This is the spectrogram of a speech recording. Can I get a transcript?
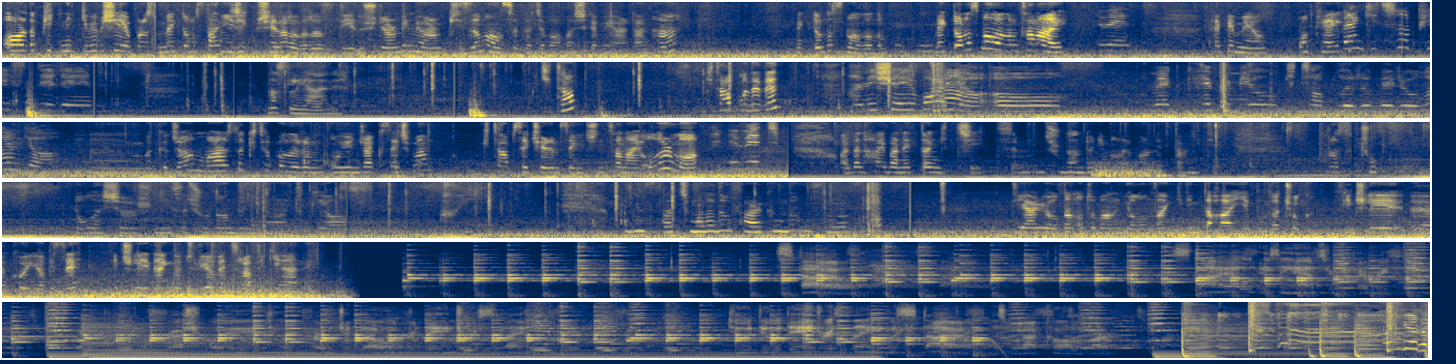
Orada piknik gibi bir şey yaparız. McDonald's'tan yiyecek bir şeyler alırız diye düşünüyorum. Bilmiyorum pizza mı alsak acaba başka bir yerden ha? McDonald's mı alalım? McDonald's mı alalım Tanay? Evet. Happy Meal. Okey. Ben kitap isterim. Nasıl yani? Kitap? Kitap mı dedin? Hani şey var ya o Happy Meal kitapları veriyorlar ya. Hmm, bakacağım. Varsa kitap alırım. Oyuncak seçmem. Kitap seçerim senin için Tanay. Olur mu? Evet. Ay ben Haybarnet'ten gidecektim. Şuradan döneyim Haybarnet'ten gideyim. Burası çok dolaşır. Neyse şuradan döneyim artık ya. Bugün saçmaladım farkında mısınız? Diğer yoldan otoban yolundan gideyim daha iyi. Burada çok Finchley'e e, koyuyor bizi. Finchley'den götürüyor ve trafik yani.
